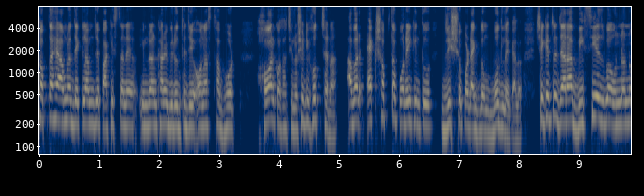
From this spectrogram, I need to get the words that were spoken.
সপ্তাহে আমরা দেখলাম যে পাকিস্তানে ইমরান খানের বিরুদ্ধে যে অনাস্থা ভোট হওয়ার কথা ছিল, সেটি হচ্ছে না। আবার এক সপ্তাহ পরেই কিন্তু দৃশ্যপট একদম বদলে গেল। সেক্ষেত্রে যারা বিসিএস বা অন্যান্য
